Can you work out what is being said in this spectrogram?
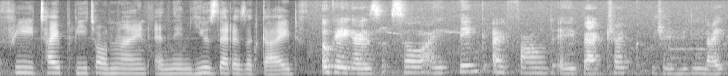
free type beat online and then use that as a guide. Okay guys, so I think I found a backtrack which I really like.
